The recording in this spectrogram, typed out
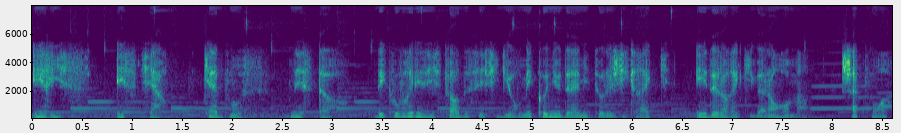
Eris, Estia, Cadmos, Nestor. Découvrez les histoires de ces figures méconnues de la mythologie grecque et de leur équivalent romain. Chaque mois,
